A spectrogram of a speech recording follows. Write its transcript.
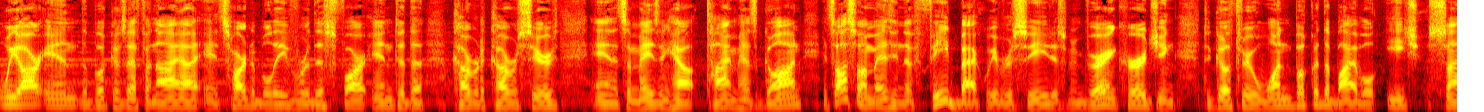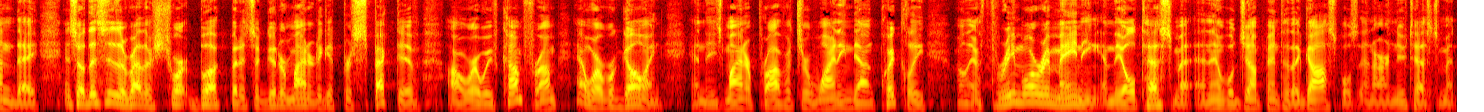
we are in the book of Zephaniah. It's hard to believe we're this far into the cover to cover series, and it's amazing how time has gone. It's also amazing the feedback we've received. It's been very encouraging to go through one book of the Bible each Sunday. And so this is a rather short book, but it's a good reminder to get perspective on where we've come from and where we're going. And these minor prophets are winding down quickly. We only have three more remaining in the Old Testament, and then we'll jump into the Gospels in our New Testament.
